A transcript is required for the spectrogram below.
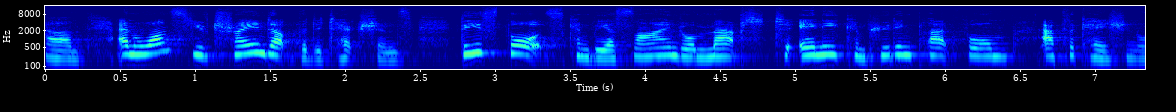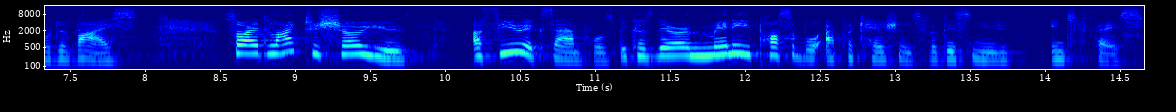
Um, and once you've trained up the detections, these thoughts can be assigned or mapped to any computing platform, application, or device. So I'd like to show you a few examples because there are many possible applications for this new interface.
